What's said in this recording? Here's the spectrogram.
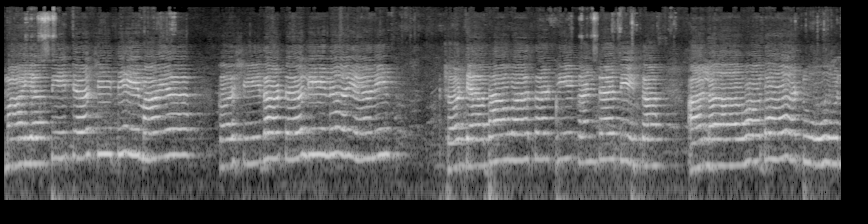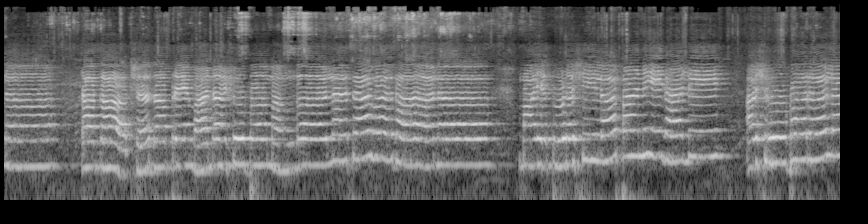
माया पित्याची ती माया कशी दाटली नयनी. छोट्या भावासाठी कंठ तिचा आला दाटून. टाका प्रेमान शुभ मंगल सावधान. माय तुळशीला पाणी घाली अश्रू भरला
